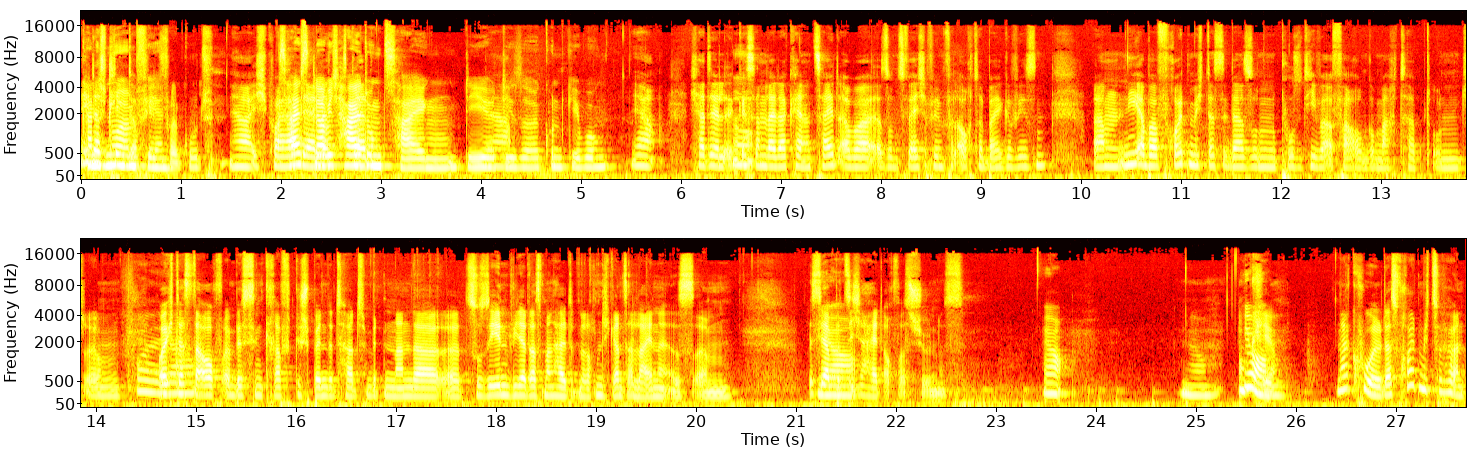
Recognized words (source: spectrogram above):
Nee, Kann das ich nur klingt empfehlen. auf jeden Fall gut. Ja, ich das heißt, glaube ich, Haltung zeigen, die, diese Kundgebung. Ja. Ich hatte ja, gestern leider keine Zeit, aber sonst wäre ich auf jeden Fall auch dabei gewesen. Ähm, nee, aber freut mich, dass ihr da so eine positive Erfahrung gemacht habt und ähm, Voll, euch ja. das da auch ein bisschen Kraft gespendet hat, miteinander äh, zu sehen, wieder, dass man halt noch nicht ganz alleine ist. Ähm, ist ja, ja, mit Sicherheit auch was Schönes. Ja. Ja. Okay. Ja. Na cool, das freut mich zu hören.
